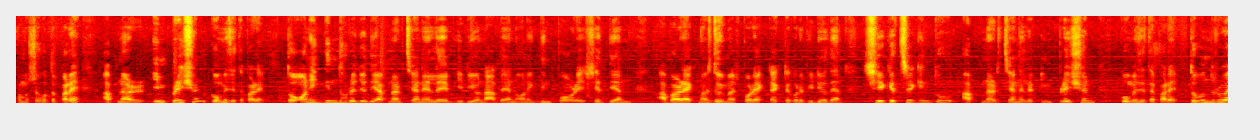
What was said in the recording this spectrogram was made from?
সমস্যা হতে পারে। আপনার ইমপ্রেশন কমে যেতে পারে। তো অনেক দিন ধরে যদি আপনার চ্যানেলে ভিডিও না দেন অনেক দিন পর এসে দেন, আবার এক মাস, দুই মাস পরে একটা একটা করে ভিডিও দেন, সেক্ষেত্রে কিন্তু আপনার চ্যানেলের ইমপ্রেশন কমে যেতে পারে। তো বন্ধুরা,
